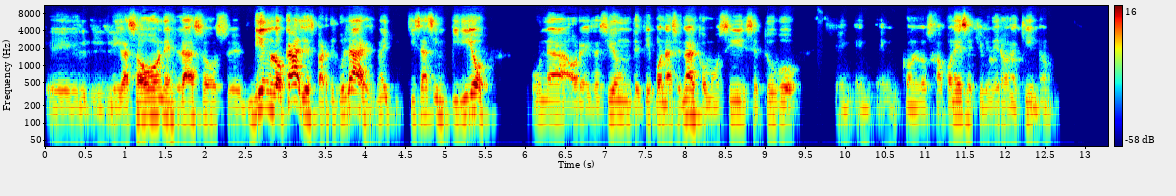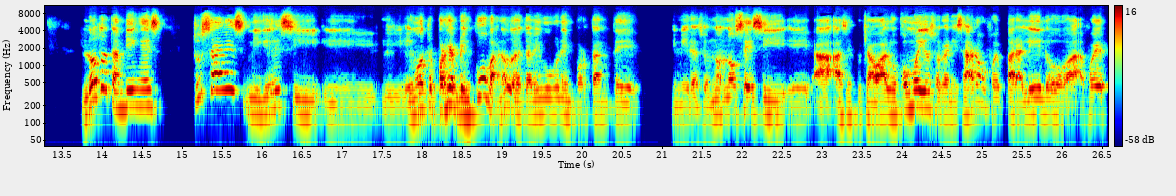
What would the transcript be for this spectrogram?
eh, ligazones, lazos eh, bien locales, particulares, ¿no? y quizás impidió una organización de tipo nacional como sí se tuvo con los japoneses que vinieron aquí, ¿no? Lo otro también es, tú sabes, Miguel, si en otro, por ejemplo, en Cuba, ¿no? Donde también hubo una importante inmigración. No, no sé si eh, has escuchado algo. ¿Cómo ellos organizaron? ¿Fue paralelo? ¿Fue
